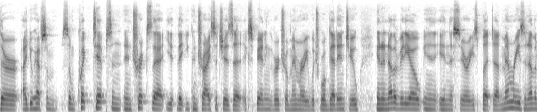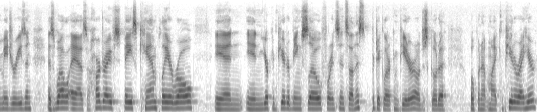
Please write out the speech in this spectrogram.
there I do have some some quick tips and, and tricks that you, that you can try such as uh, expanding the virtual memory which we'll get into in another video in, in this series. But uh, memory is another major reason as well as hard drive space can play a role in in your computer being slow. For instance on this particular computer I'll just go to open up my computer right here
